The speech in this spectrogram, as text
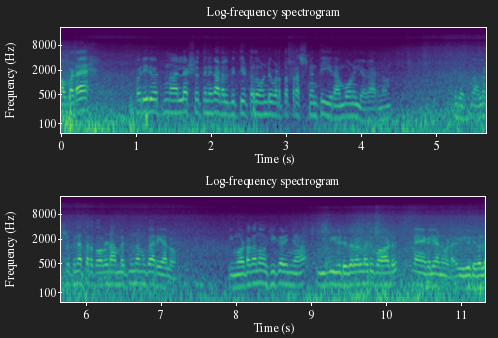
അവിടെ ഒരു ഇരുപത്തിനാല് ലക്ഷത്തിന് കടൽ ഭിത്തി ഇട്ടതുകൊണ്ട് ഇവിടുത്തെ പ്രശ്നം തീരാൻ പോണില്ല. കാരണം ഇരുപത്തിനാല് ലക്ഷത്തിന് എത്രത്തോളം ഇടാൻ പറ്റും നമുക്കറിയാലോ. ഇങ്ങോട്ടൊക്കെ നോക്കിക്കഴിഞ്ഞാൽ ഈ വീടുകളുള്ള ഒരുപാട് മേഖലയാണ് ഇവിടെ. വീടുകൾ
